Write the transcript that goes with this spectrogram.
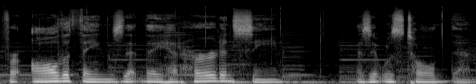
for all the things that they had heard and seen as it was told them.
